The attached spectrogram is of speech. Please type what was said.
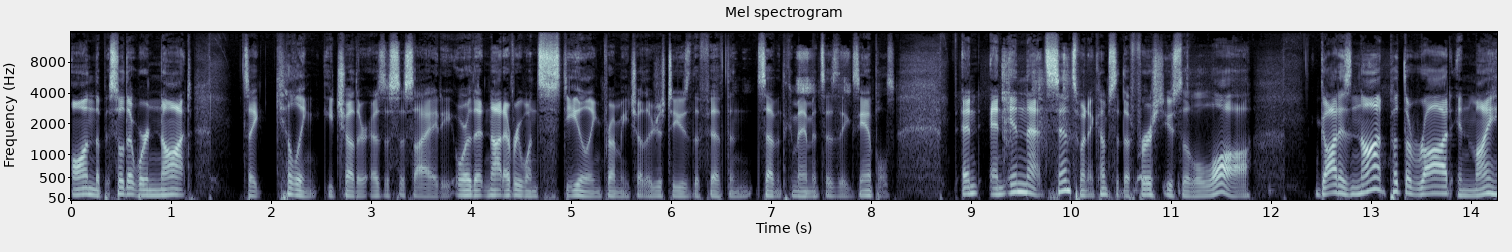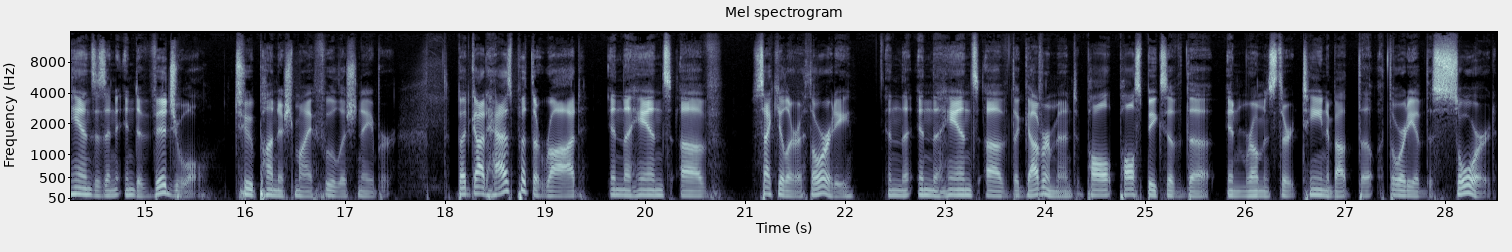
on the so that we're not say killing each other as a society or that not everyone's stealing from each other just to use the fifth and seventh commandments as the examples. And and in that sense when it comes to the first use of the law god has not put the rod in my hands as an individual to punish my foolish neighbor but god has put the rod in the hands of secular authority in the in the hands of the government. Paul paul speaks of the in romans 13 about the authority of the sword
